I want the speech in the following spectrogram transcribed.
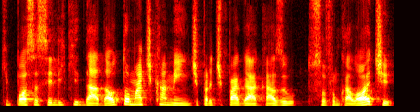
que possa ser liquidada automaticamente para te pagar caso tu sofra um calote,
